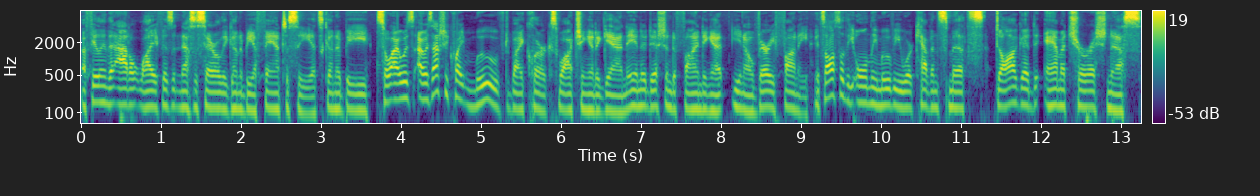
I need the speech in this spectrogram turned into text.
A feeling that adult life isn't necessarily going to be a fantasy. It's going to be So I was I was actually quite moved by Clerks watching it again in addition to finding it, you know, very funny. It's also the only movie where Kevin Smith's dogged amateurishness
